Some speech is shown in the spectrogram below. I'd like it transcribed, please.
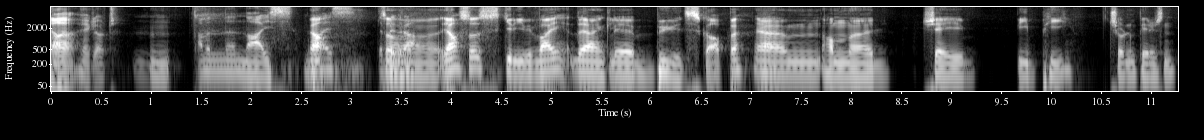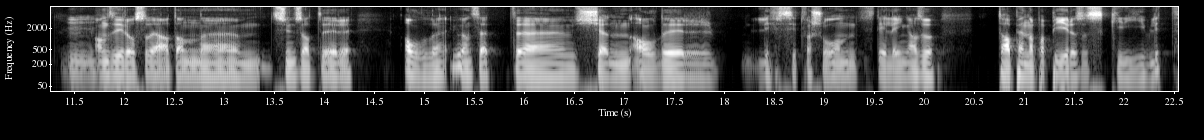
ja, helt klart. Mm. Ja, men eh, nice. Ja. Nice. Det Så, blir bra. ja, så skriv i vei. Det er egentlig budskapet. Um, han eh, JBP, Jordan Peterson, Mm. han sier også det at han uh, syns at alle, uansett uh, kjønn, alder, livssituasjon, stilling Altså ta penn og papir, og så skriv litt.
